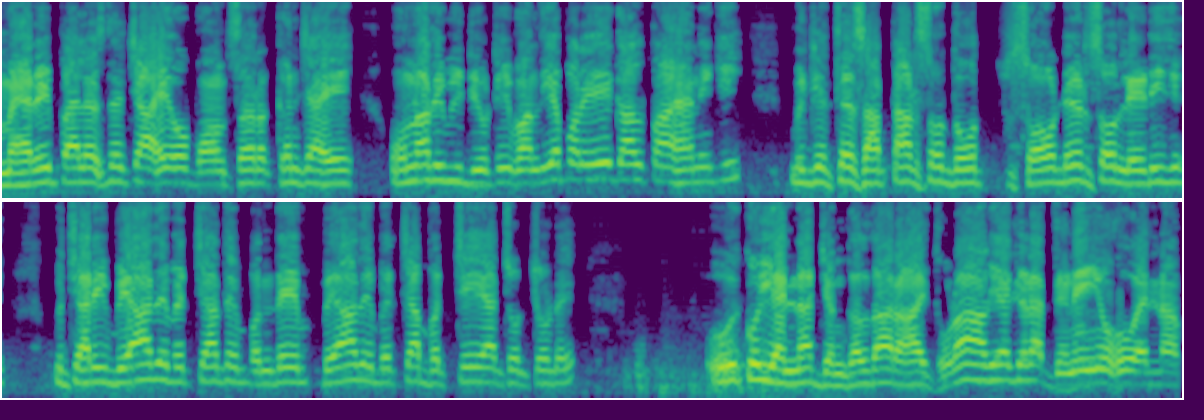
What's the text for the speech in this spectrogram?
ਮੈਰਿਜ ਪੈਲੇਸ ਦੇ ਚਾਹੇ ਉਹ ਬੌਂਸਰ ਰੱਖਣ, ਚਾਹੇ ਉਹਨਾਂ ਦੀ ਵੀ ਡਿਊਟੀ ਬਣਦੀ ਆ, ਪਰ ਇਹ ਗੱਲ ਤਾਂ ਹੈ ਨਹੀਂ ਜੀ ਵੀ ਜਿੱਥੇ 7-800 200 150 ਲੇਡੀਜ਼ ਵਿਚਾਰੀ ਵਿਆਹ ਦੇ ਵਿੱਚ ਆ ਤੇ ਬੰਦੇ ਵਿਆਹ ਦੇ ਵਿੱਚ ਆ, ਬੱਚੇ ਆ ਛੋਟੇ ਛੋਟੇ ਉਹ ਕੋਈ ਇੰਨਾ ਜੰਗਲ ਦਾ ਰਾਜ ਥੋੜਾ ਆ ਗਿਆ ਜਿਹੜਾ ਦਿਨੇ ਹੀ ਉਹ ਇੰਨਾ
